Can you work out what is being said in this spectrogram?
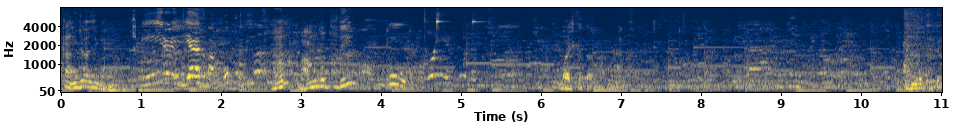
강조하지 마. 미니를 위한 망고 푸딩 어? 망고 푸딩? 오 맛있겠다. 망고 푸딩.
